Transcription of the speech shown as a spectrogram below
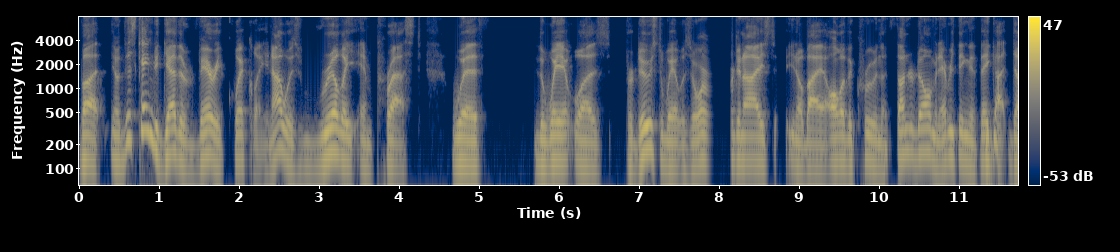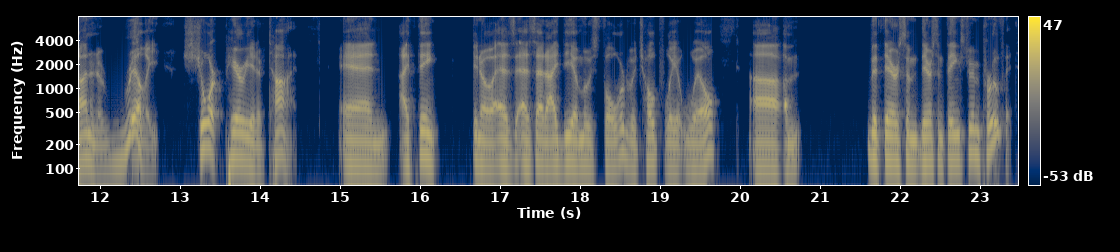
But you know this came together very quickly, and I was really impressed with the way it was produced, the way it was organized, you know, by all of the crew in the Thunderdome and everything that they got done in a really short period of time. And I think, you know, as as that idea moves forward, which hopefully it will, um, that there's some there's some things to improve it.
